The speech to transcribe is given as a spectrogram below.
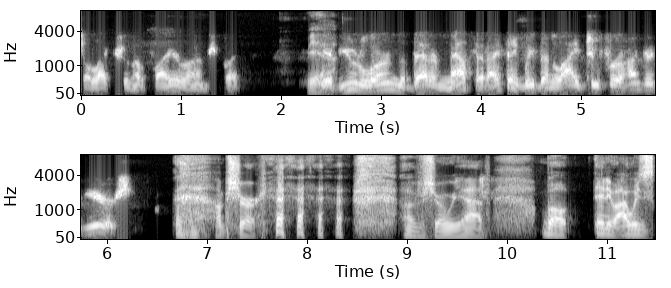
selection of firearms. But yeah. if you learn the better method, I think we've been lied to for a hundred years. I'm sure. I'm sure we have. Well, anyway, I was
